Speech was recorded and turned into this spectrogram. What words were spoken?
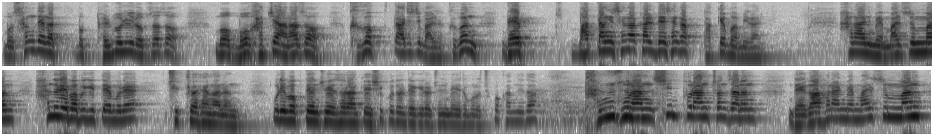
뭐 상대가 뭐 별 볼 일 없어서 뭐 뭐 같지 않아서 그거 따지지 말라. 그건 내 마땅히 생각할 내 생각 밖의 범위라니. 하나님의 말씀만 하늘의 법이기 때문에 지켜 행하는 우리 복된 주의 설학교의 식구들 되기를 주님의 이름으로 축복합니다. 단순한 심플한 천사는 내가 하나님의 말씀만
